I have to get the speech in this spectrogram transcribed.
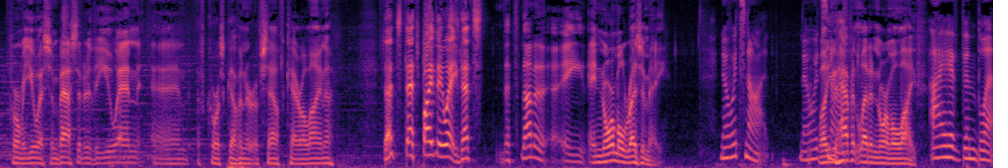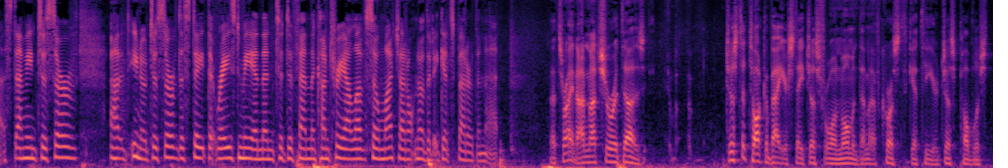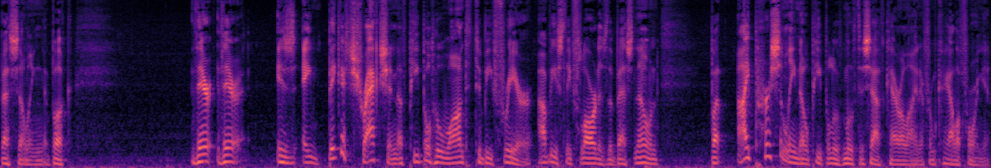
former U.S. Ambassador to the UN, and of course, Governor of South Carolina. That's that's by the way, that's that's not a a, a normal resume. No, it's not. No, it's well, not. you haven't led a normal life. I have been blessed. I mean, to serve, uh, you know, to serve the state that raised me, and then to defend the country I love so much. I don't know that it gets better than that. That's right. I'm not sure it does. Just to talk about your state just for one moment, then of course to get to your just published best-selling book. There, there is a big attraction of people who want to be freer. Obviously, Florida is the best known, but I personally know people who've moved to South Carolina from California.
